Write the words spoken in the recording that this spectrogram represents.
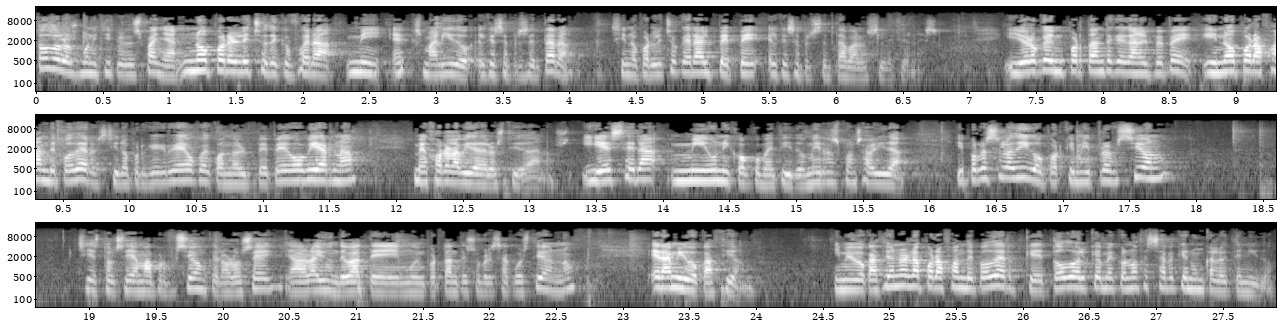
todos los municipios de España, no por el hecho de que fuera mi ex marido el que se presentara, sino por el hecho que era el PP el que se presentaba a las elecciones. Y yo creo que es importante que gane el PP, y no por afán de poder, sino porque creo que cuando el PP gobierna, mejora la vida de los ciudadanos. Y ese era mi único cometido, mi responsabilidad. ¿Y por qué se lo digo? Porque mi profesión, si esto se llama profesión, que no lo sé, y ahora hay un debate muy importante sobre esa cuestión, ¿no? era mi vocación. Y mi vocación no era por afán de poder, que todo el que me conoce sabe que nunca lo he tenido.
